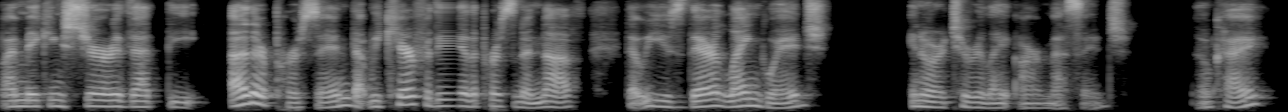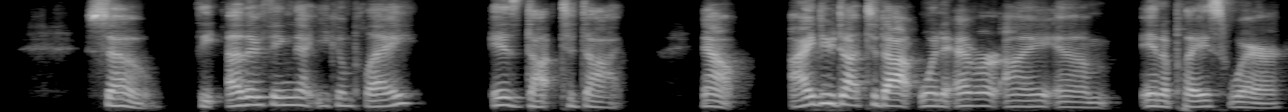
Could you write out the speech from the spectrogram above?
by making sure that the other person, that we care for the other person enough that we use their language in order to relate our message. Okay. So the other thing that you can play is dot to dot. Now, I do dot to dot whenever I am in a place where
